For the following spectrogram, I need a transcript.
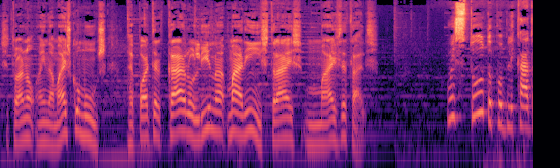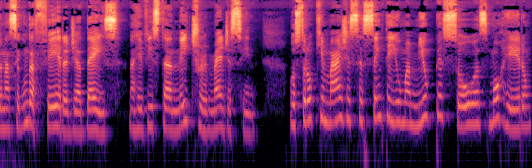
se tornam ainda mais comuns. A repórter Carolina Marins traz mais detalhes. Um estudo publicado na segunda-feira, dia 10, na revista Nature Medicine, mostrou que mais de 61 mil pessoas morreram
